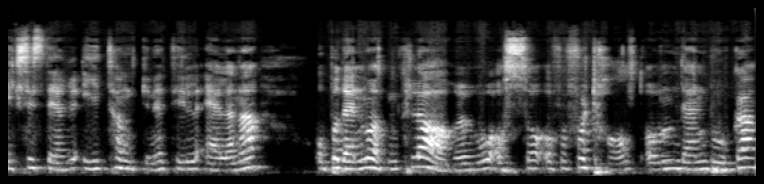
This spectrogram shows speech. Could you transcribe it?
eksisterer i tankene til Elena. Og på den måten klarer hun også å få fortalt om den boka,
